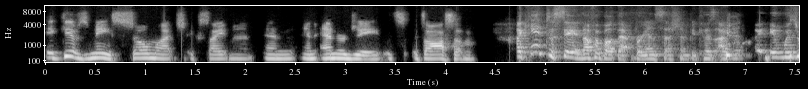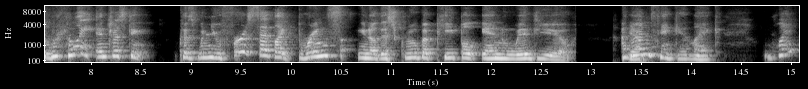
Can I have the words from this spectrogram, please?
it gives me so much excitement and, and energy it's it's awesome I can't just say enough about that brand session because I it was really interesting because when you first said like brings you know this group of people in with you and Yeah. i'm thinking like what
